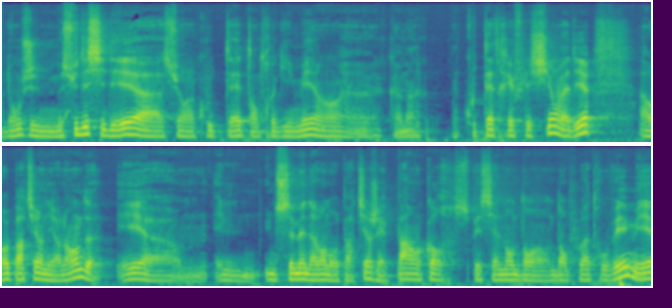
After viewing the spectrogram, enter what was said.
donc je me suis décidé sur un coup de tête, entre guillemets, hein, euh, comme un, coup de tête réfléchi, on va dire, à repartir en Irlande. Et, euh, une semaine avant de repartir, j'avais pas encore spécialement d'emploi à trouver, mais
